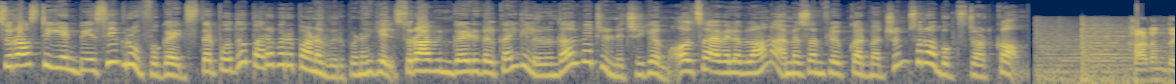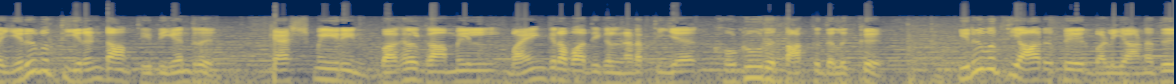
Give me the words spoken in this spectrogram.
சுராஸ் டிஎன்பிஎஸ்சி குரூப் கைட்ஸ் தற்போது பரபரப்பான விற்பனையில் சுறாவின் கைடுகள் கையில் இருந்தால் வெற்றி நிச்சயம் also available on Amazon Flipkart மற்றும் சுரா புக்ஸ் டாட் காம் கடந்த இருபத்தி இரண்டாம் தேதியன்று காஷ்மீரின் பகல்காமில் பயங்கரவாதிகள் நடத்திய கொடூர தாக்குதலுக்கு இருபத்தி ஆறு பேர் பலியானது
